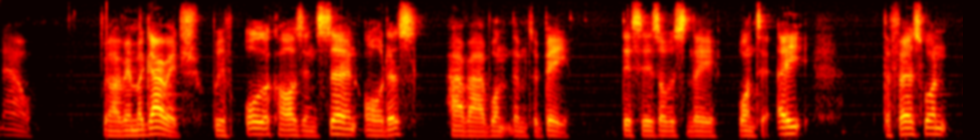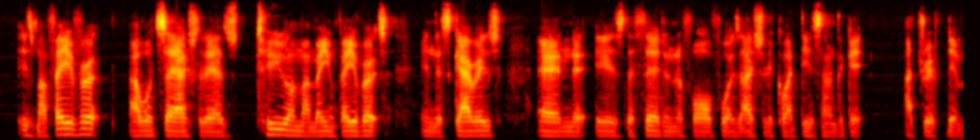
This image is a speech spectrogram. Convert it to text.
Now, we are in my garage with all the cars in certain orders, how I want them to be. This is obviously 1 to 8. The first one is my favourite. I would say actually there's two of my main favourites in this garage, and is the third and the fourth was actually quite decent to get a drift in.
